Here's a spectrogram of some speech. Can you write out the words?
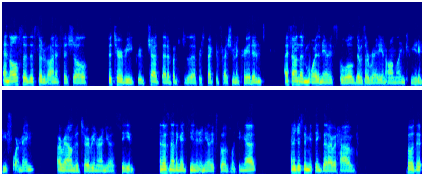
And also this sort of unofficial Viterbi group chat that a bunch of the prospective freshmen had created. I found that more than any school, there was already an online community forming around Viterbi and around USC. And there's nothing I'd seen in any other school I was looking at. And it just made me think that I would have both a,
